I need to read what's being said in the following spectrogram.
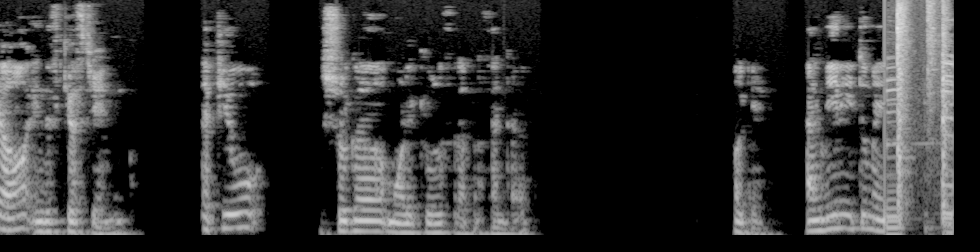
Here in this question, a few sugar molecules represented. Okay, and we need to make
